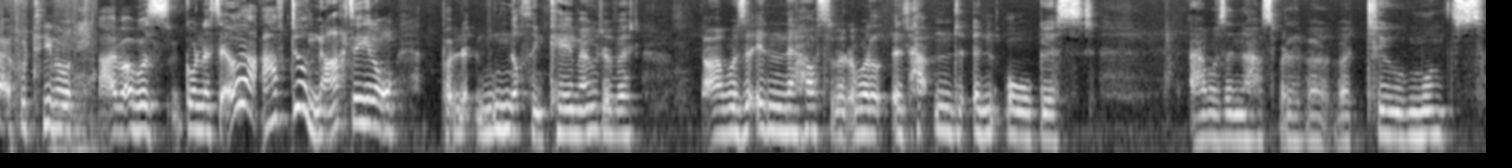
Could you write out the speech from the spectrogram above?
out, you know. I, I was going to say, oh, I've done that, you know, but nothing came out of it. I was in the hospital, well, it happened in August. I was in the hospital for about two months.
